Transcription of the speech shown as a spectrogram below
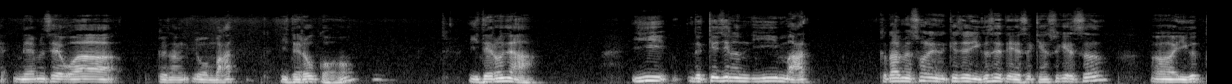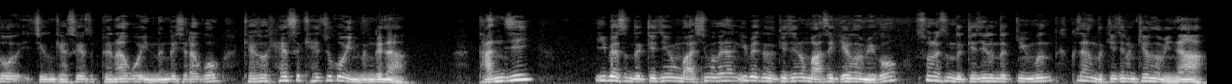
해- 냄새와 그냥 요 맛 이대로고 이대로냐? 이 느껴지는 이 맛 그다음에 손에 느껴지는 이것에 대해서 계속해서 어 이것도 지금 계속해서 변하고 있는 것이라고 계속 해석해주고 있는 거냐? 단지 입에서 느껴지는 맛이면 그냥 입에서 느껴지는 맛의 경험이고 손에서 느껴지는 느낌은 그냥 느껴지는 경험이냐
